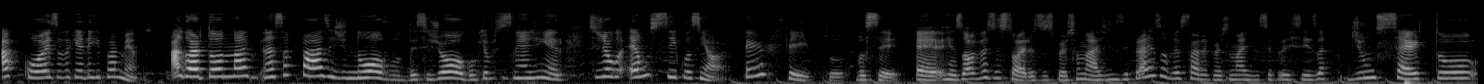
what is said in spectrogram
a coisa daquele equipamento. Agora tô na, nessa fase de novo desse jogo que eu preciso ganhar dinheiro. Esse jogo é um ciclo assim, ó, perfeito. Você é, resolve as histórias dos personagens e para resolver a história do personagem você precisa de um certo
